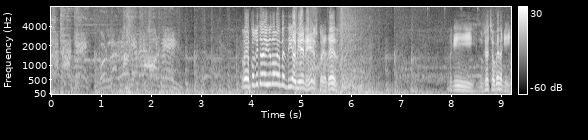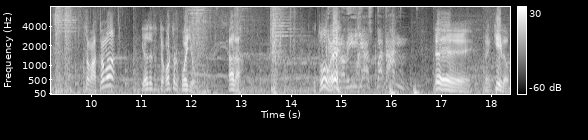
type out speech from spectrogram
¡Ataque! ¡Por la gloria de la orden! Un poquito de ayuda me vendría bien, eh, escollater. Ven aquí, muchacho, ven aquí. Toma, toma. Y ahora te, te corto el cuello. ¡Hala! ¡Tú, eh! ¡Rodillas, patán! ¡Eh! Tranquilo.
